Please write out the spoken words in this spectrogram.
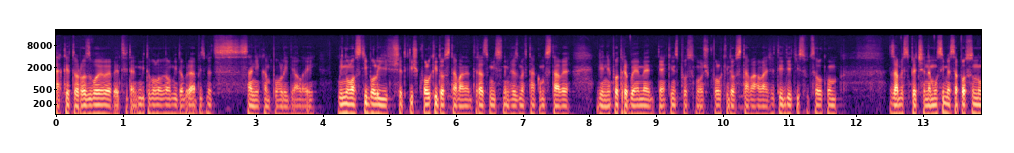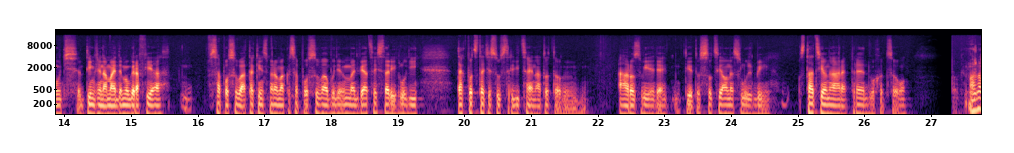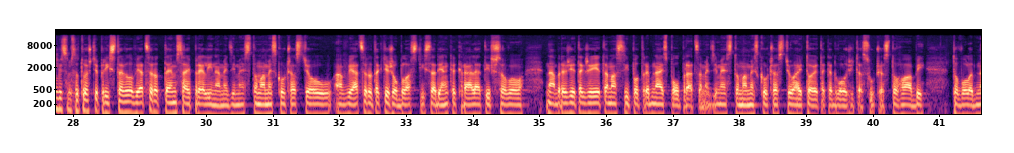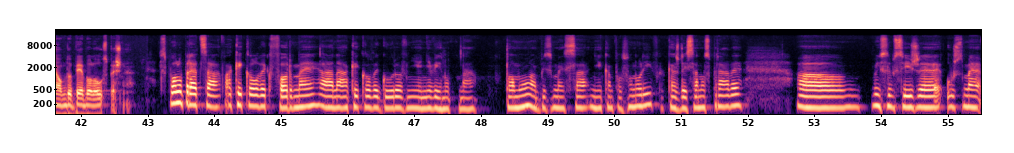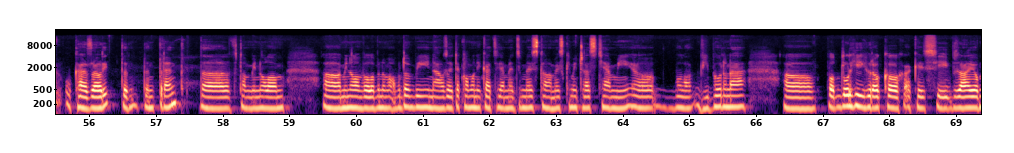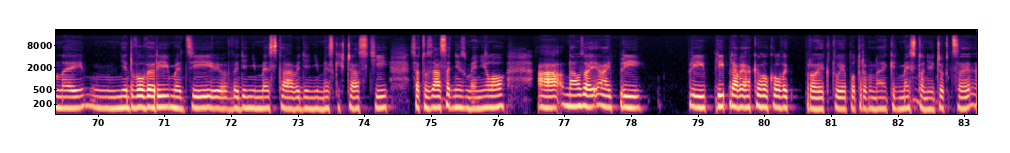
takéto rozvojové veci, tak by to bolo veľmi dobré, aby sme sa niekam pohli ďalej. V minulosti boli všetky škôlky dostávané, teraz myslím, že sme v takom stave, kde nepotrebujeme nejakým spôsobom škôlky dostávať, že tie deti sú celkom zabezpečené. Musíme sa posunúť tým, že nám aj demografia sa posúva takým smerom, ako sa posúva, budeme mať viacej starých ľudí, tak v podstate sústrediť sa aj na toto a rozvíjať aj tieto sociálne služby, stacionáre pre dôchodcov. Možno by som sa tu ešte pristavil, viacero tém sa aj prelína medzi mestom a mestskou časťou a viacero taktiež oblastí sa Dianka Kráľa, Tyrsovo, nábrežie, takže je tam asi potrebná aj spolupráca medzi mestom a mestskou časťou, aj to je taká dôležitá súčasť toho, aby to volebné obdobie bolo úspešné. Spolupráca v akejkoľvek forme a na akejkoľvek úrovni je nevyhnutná tomu, aby sme sa niekam posunuli v každej samozpráve. Myslím si, že už sme ukázali ten, ten trend v tom minulom, minulom volebnom období. Naozaj tá komunikácia medzi mestom a mestskými časťami bola výborná. Po dlhých rokoch akejsi vzájomnej nedôvery medzi vedením mesta a vedením mestských častí sa to zásadne zmenilo. A naozaj aj pri pri príprave akéhokoľvek projektu je potrebné, keď mesto niečo chce e,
